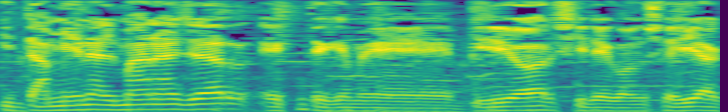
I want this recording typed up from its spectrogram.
Y también al manager este que me pidió a ver si le conseguía.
